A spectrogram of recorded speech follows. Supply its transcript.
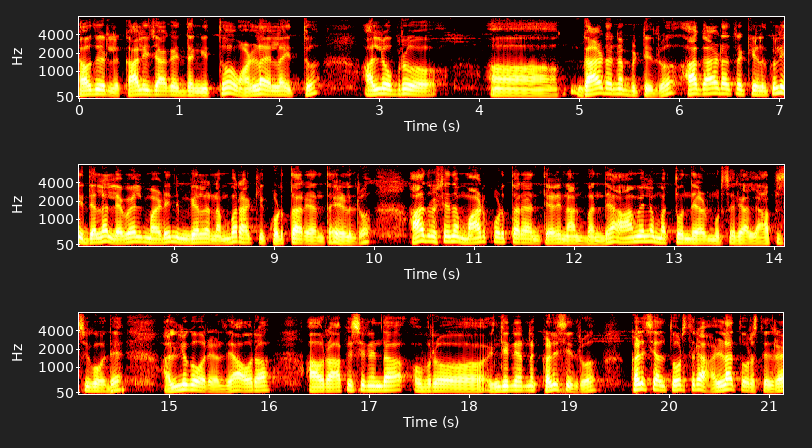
ಯಾವುದೂ ಇರಲಿಲ್ಲ. ಖಾಲಿ ಜಾಗ ಇದ್ದಂಗೆ ಇತ್ತು, ಹಳ್ಳ ಎಲ್ಲ ಇತ್ತು. ಅಲ್ಲಿ ಒಬ್ಬರು ಗಾರ್ಡನ್ನು ಬಿಟ್ಟಿದ್ರು. ಆ ಗಾರ್ಡ್ ಹತ್ರ ಕೇಳಿದ್ಕೊಳ್ಳಿ ಇದೆಲ್ಲ ಲೆವೆಲ್ ಮಾಡಿ ನಿಮಗೆಲ್ಲ ನಂಬರ್ ಹಾಕಿ ಕೊಡ್ತಾರೆ ಅಂತ ಹೇಳಿದ್ರು. ಆ ದೃಷ್ಟಿಯಿಂದ ಮಾಡಿಕೊಡ್ತಾರೆ ಅಂತೇಳಿ ನಾನು ಬಂದೆ. ಆಮೇಲೆ ಮತ್ತೊಂದು ಎರಡು ಮೂರು ಸರಿ ಅಲ್ಲಿ ಆಫೀಸಿಗೆ ಹೋದೆ. ಅಲ್ಲಿಗೂ ಅವ್ರು ಹೇಳಿದೆ, ಅವರ ಅವರ ಆಫೀಸಿನಿಂದ ಒಬ್ಬರು ಇಂಜಿನಿಯರ್ನ ಕಳಿಸಿದ್ರು. ಕಳಿಸಿ ಅಲ್ಲಿ ತೋರಿಸಿದ್ರೆ ಹಳ್ಳ ತೋರಿಸ್ತಿದ್ರೆ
